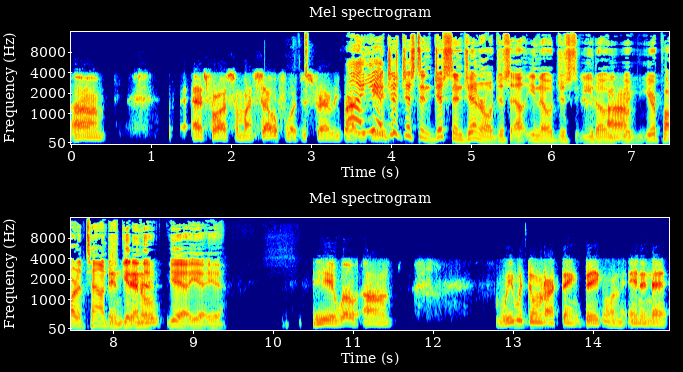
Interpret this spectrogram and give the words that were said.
um, as far as for myself or just for everybody. yeah, here? just just in just in general, just out you know just you know Uh, you're, you're part of town. Just in getting general? the yeah yeah yeah Yeah, well, um, we were doing our thing big on the internet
